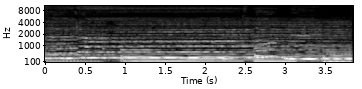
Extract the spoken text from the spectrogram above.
that I'm.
